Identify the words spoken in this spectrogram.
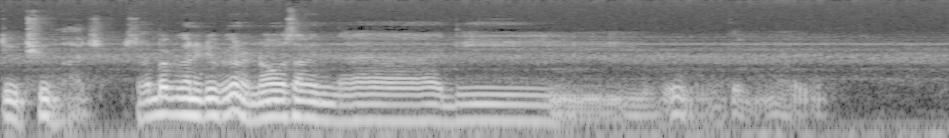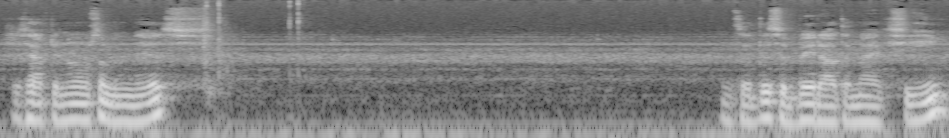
do too much. So what we're gonna do, we're gonna know something. Uh, the ooh, just have to know something. This. So bait out the maxi.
